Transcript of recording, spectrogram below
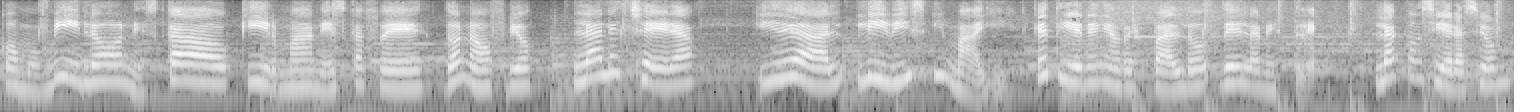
como Milo, Nescao, Kirma, Nescafé, Donofrio, La Lechera, Ideal, Libis y Maggi, que tienen el respaldo de la Nestlé. La consideración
